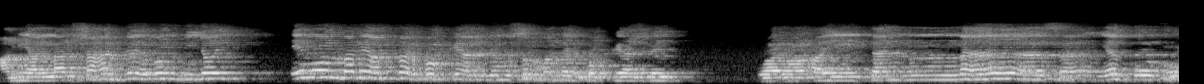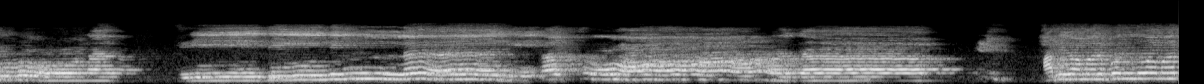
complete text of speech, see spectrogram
আমি আল্লাহর সাহায্য এবং বিজয় এমন ভাবে আপনার পক্ষে আসবে মুসলমানদের পক্ষে আসবে ورأيت الناس يدخلون في دين الله أفواجا হাবিব আমার বন্ধু আমার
